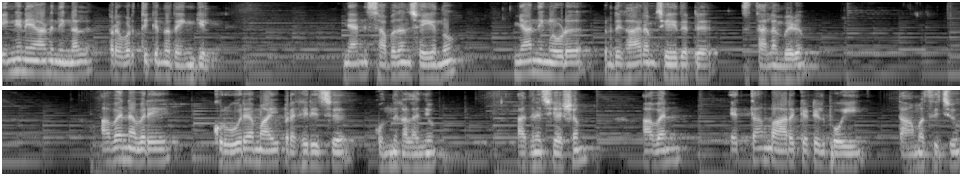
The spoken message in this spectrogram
ഇങ്ങനെയാണ് നിങ്ങൾ പ്രവർത്തിക്കുന്നതെങ്കിൽ ഞാൻ ശപഥം ചെയ്യുന്നു. ഞാൻ നിങ്ങളോട് പ്രതികാരം ചെയ്തിട്ട് സ്ഥലം വിടും. അവൻ അവരെ ക്രൂരമായി പ്രഹരിച്ച് കൊന്നുകളഞ്ഞു. അതിനുശേഷം അവൻ എത്താം പാറക്കെട്ടിൽ പോയി താമസിച്ചു.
